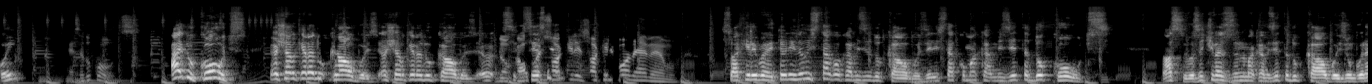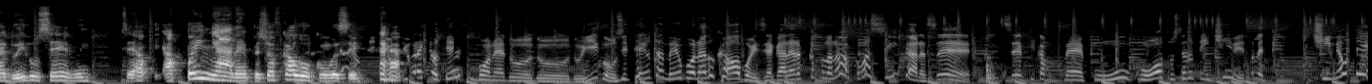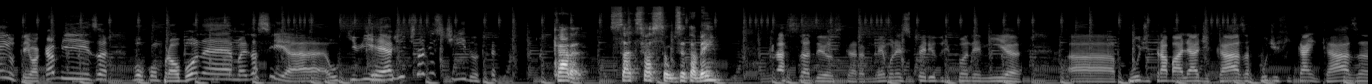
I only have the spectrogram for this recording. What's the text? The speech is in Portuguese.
Oi? Essa é do Colts. Ah, é do Colts? Eu achava que era do Cowboys. Eu achava que era do Cowboys. Eu, não, Cowboys é só aquele, só aquele boné mesmo. Só aquele boné. Então ele não está com a camisa do Cowboys, ele está com uma camiseta do Colts. Nossa, se você estivesse usando uma camiseta do Cowboys e um boné do Eagles, você você apanhar, né? A pessoa ficar louca com você. O pior é que eu tenho esse boné do, do, do, Eagles e tenho também o boné do Cowboys. E a galera fica falando, não, como assim, cara? Você, você fica é, com um, com outro, você não tem time? Eu falei, time eu tenho, tenho a camisa, vou comprar o boné, mas assim, a, o que vier a gente tá vestindo. Cara, satisfação. Você tá bem? Graças a Deus, cara. Mesmo nesse período de pandemia, uh, pude trabalhar de casa, pude ficar em casa.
